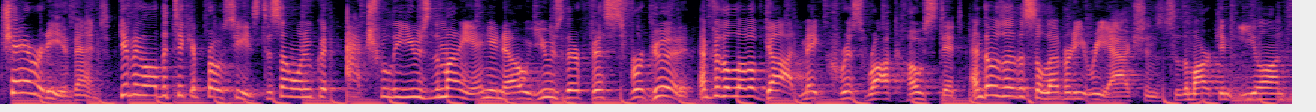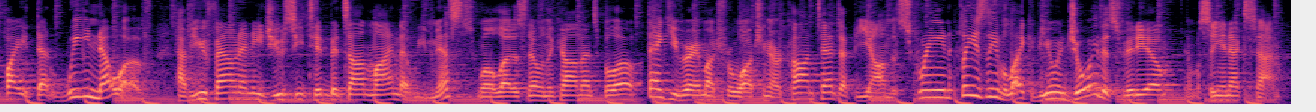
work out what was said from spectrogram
charity event, giving all the ticket proceeds to someone who could actually use the money and you know, use their fists for good. And for the love of God, make Chris Rock host it. And those are the celebrity reactions to the Mark and Elon fight that we know of. Have you found any juicy tidbits online that we missed? Well, let us know in the comments below. Thank you very much for watching our content at Beyond the Screen. Please leave a like if you enjoy this video, and we'll see you next time.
